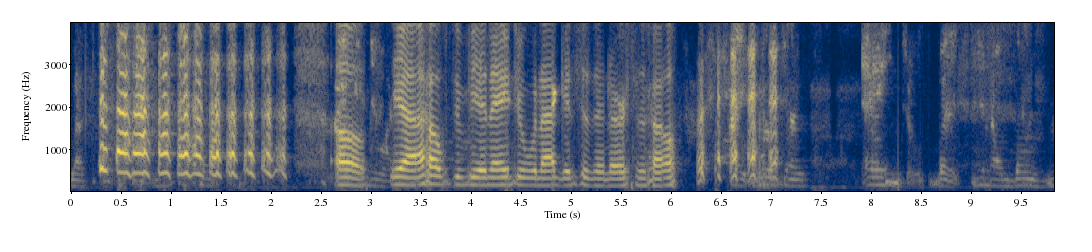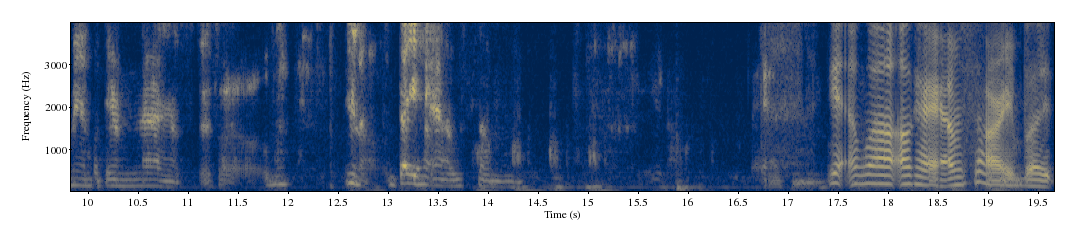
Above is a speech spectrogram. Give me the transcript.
let's. oh Anyway. yeah i hope to be an angel when i get to the nursing home like, we're just angels, but you know those men with their nasty selves, you know, they have some. You know, some Yeah, well, okay, I'm sorry, but th- th-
